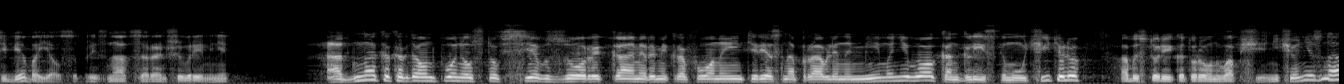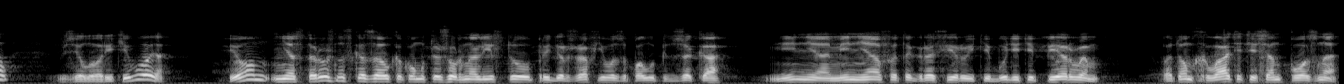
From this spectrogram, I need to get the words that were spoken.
себе боялся признаться раньше времени. Однако, когда он понял, что все взоры, камеры, микрофоны и интерес направлены мимо него к английскому учителю, об истории которого он вообще ничего не знал, взяло ретевое, и он неосторожно сказал какому-то журналисту, придержав его за полу пиджака, «Меня, меня фотографируйте, будете первым». Потом хватитесь, он поздно.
